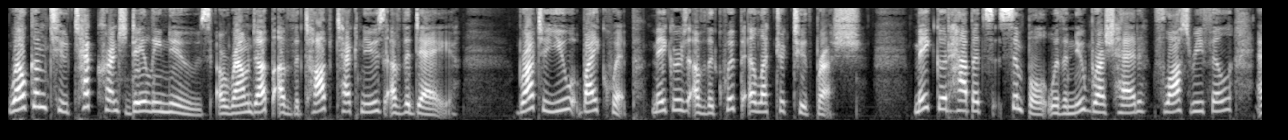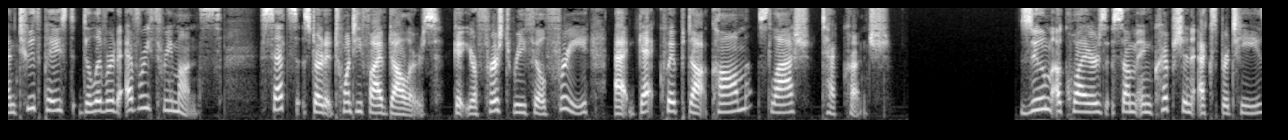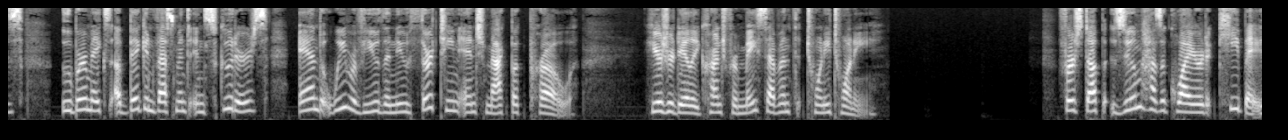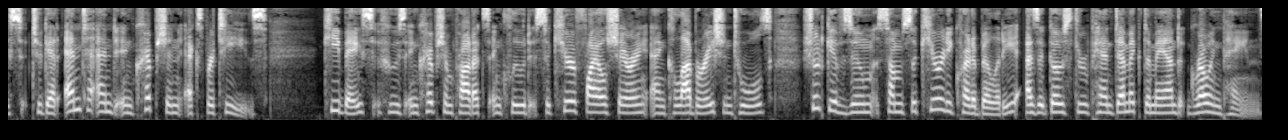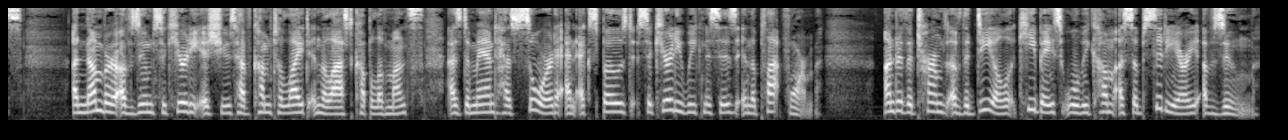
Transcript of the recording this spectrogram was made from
Welcome to TechCrunch Daily News, a roundup of the top tech news of the day. Brought to you by Quip, makers of the Quip electric toothbrush. Make good habits simple with a new brush head, floss refill, and toothpaste delivered every three months. Sets start at $25. Get your first refill free at getquip.com slash techcrunch. Zoom acquires some encryption expertise, Uber makes a big investment in scooters, and we review the new 13-inch MacBook Pro. Here's your daily crunch for May 7th, 2020. First up, Zoom has acquired Keybase to get end-to-end encryption expertise. Keybase, whose encryption products include secure file sharing and collaboration tools, should give Zoom some security credibility as it goes through pandemic demand growing pains. A number of Zoom security issues have come to light in the last couple of months as demand has soared and exposed security weaknesses in the platform. Under the terms of the deal, Keybase will become a subsidiary of Zoom.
